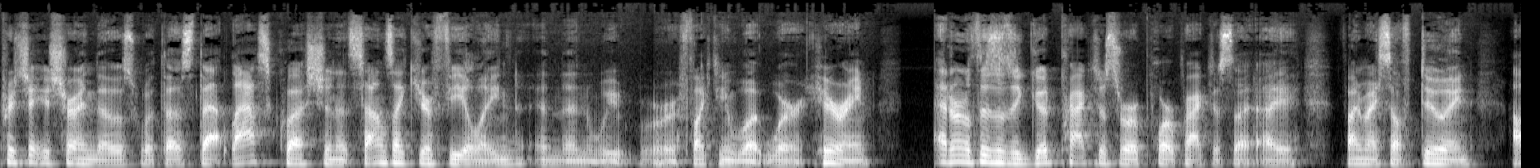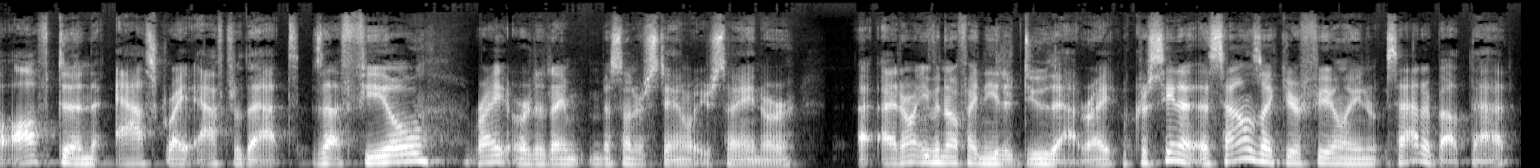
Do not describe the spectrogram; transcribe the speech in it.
Appreciate you sharing those with us. That last question, it sounds like you're feeling, and then we were reflecting what we're hearing. I don't know if this is a good practice or a poor practice that I find myself doing. I'll often ask right after that, does that feel right? Or did I misunderstand what you're saying? Or I don't even know if I need to do that, right? Christina, it sounds like you're feeling sad about that.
